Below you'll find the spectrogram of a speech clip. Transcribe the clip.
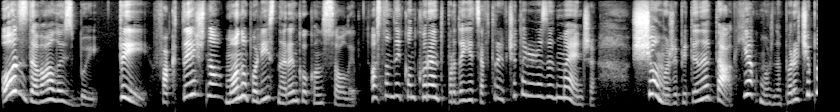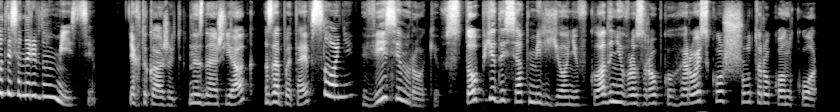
От, здавалось би, ти фактично монополіст на ринку консолей. Основний конкурент продається в 3-4 рази менше. Що може піти не так? Як можна перечепитися на рівному місці? Як то кажуть, не знаєш як? Запитай в Sony. 8 років, 150 мільйонів вкладені в розробку геройського шутеру Concord,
